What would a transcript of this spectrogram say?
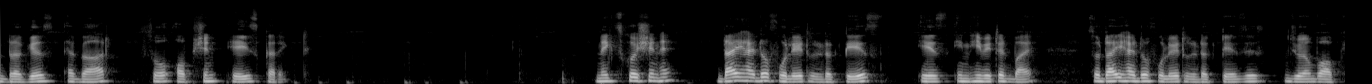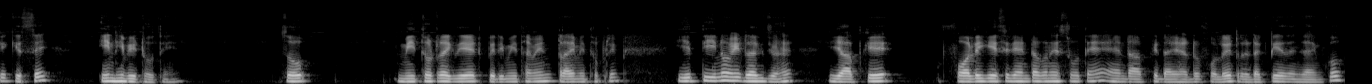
drug is agar so option A is correct next question है। Dihydrofolate reductase is inhibited by so dihydrofolate reductase जो है वो आपके किससे इनहिबिट होते हैं। सो मीथोट्राइग्रेट पेरीमीथामिन ट्राईमिथोप्रिम ये तीनों ही ड्रग जो है, ये आपके फॉलिक एसिड एंटागोनिस्ट होते हैं एंड आपके डाईहाइड्रोफोलेट रिडक्टेज एंजाइम को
